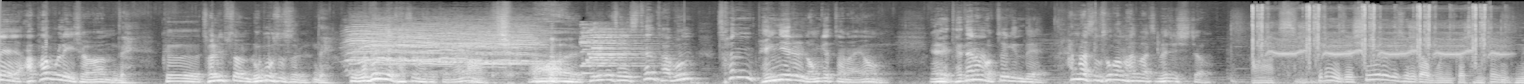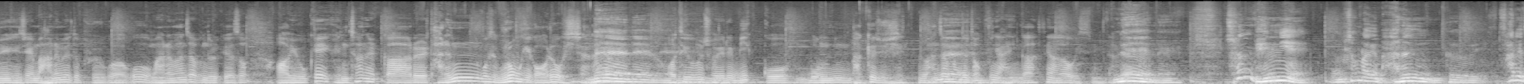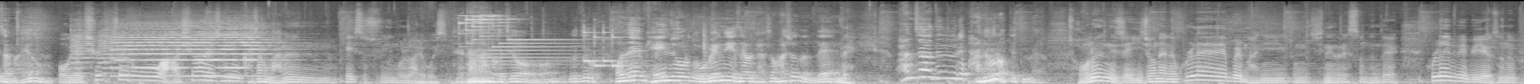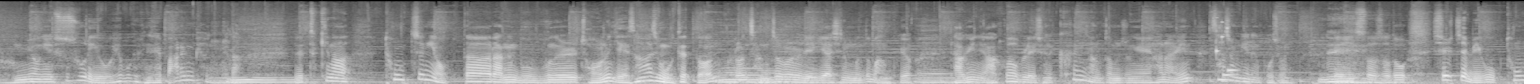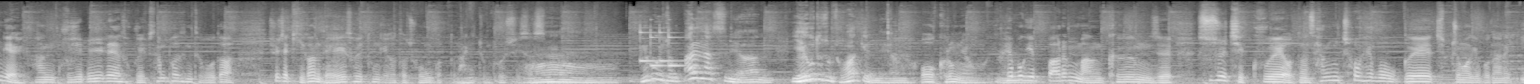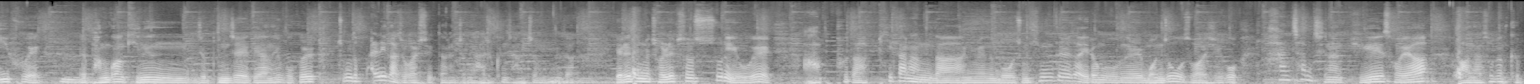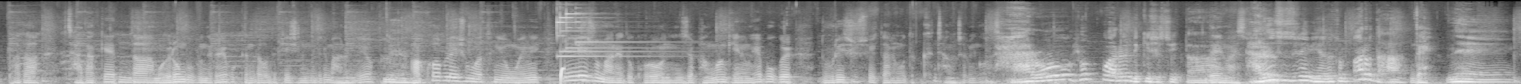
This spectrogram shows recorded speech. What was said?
이전에 아쿠아블레이션 네. 그 전립선 로봇 수술 네. 그 500예 달성하셨잖아요. 아, 그렇죠. 아, 그리고 저희 스탠탑은 1100예를 넘겼잖아요. 예, 대단한 업적인데 한 말씀 소감 한 말씀 해주시죠. 아, 실은 이제 심의료 기술이다 보니까 장점이 분명히 굉장히 많음에도 불구하고 많은 환자분들께서 아, 요게 괜찮을까를 다른 곳에 물어보기가 어려우시잖아요. 네, 네, 네. 어떻게 보면 저희를 믿고 몸 맡겨주신 이 환자분들 네. 덕분이 아닌가 생각하고 있습니다. 네, 네. 1100예 엄청나게 많은 그 사례잖아요. 어, 예, 실제로 아시아에서는 가장 많은 케이스 수인 걸로 알고 있습니다. 대단한 거죠. 그래도 원장님 개인적으로도 500예 이상을 달성하셨는데 네. 환자들의 반응은 어땠나요? 저는 이제 이전에는 홀랩을 많이 좀 진행을 했었는데 홀랩에 비해서는 분명히 수술 이후 회복이 굉장히 빠른 편입니다. 음. 특히나 통증이 없다라는 부분을 저는 예상하지 못했던 음. 그런 장점을 얘기하시는 분도 많고요. 네. 당연히 아쿠아블레이션의 큰 장점 중에 하나인 사전 기능 보존에 네. 있어서도 실제 미국 통계 한 91에서 93%보다 실제 기관 내에서의 통계가 더 좋은 것도 많이 좀 볼 수 있었습니다. 어, 회복이 좀 빨랐으면 예후도 좀 좋았겠네요. 어 그럼요. 회복이 빠른 만큼 이제 수술 직후의 어떤 상처 회복에 집중하기보다는 이후에 음. 방광 기능 이제 문제에 대한 회복을 좀 더 빨리 가져갈 수 있다는 점이 아주 큰 장점입니다. 예를 들면 전립선 수술 이후에 아프다, 피가 난다, 아니면 뭐 좀 힘들다 이런 부분을 먼저 호소하시고 한참 지난 뒤에서야 아 나 소변 급하다, 자다 깬다, 뭐 이런 부분들이 회복된다고 느끼시는 분들이 많은데요. 네. 아쿠아블레이션 같은 경우에는 1, 2주만 해도 그런 이제 방광 기능 회복을 누리실 수 있다는 것도 큰 장점인 것 같습니다. 바로 효과를 느끼실 수 있다. 네, 맞습니다. 다른 수술에 비해서 좀 빠르다. 네. 네.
